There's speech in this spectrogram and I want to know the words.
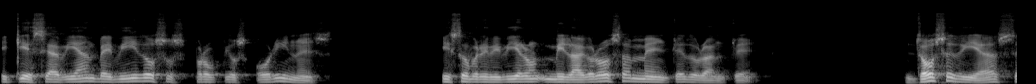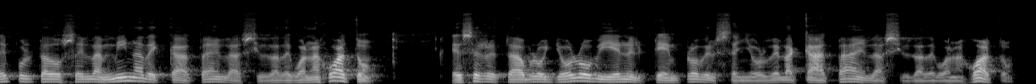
y que se habían bebido sus propios orines y sobrevivieron milagrosamente durante 12 días sepultados en la mina de Cata en la ciudad de Guanajuato. Ese retablo yo lo vi en el templo del Señor de la Cata en la ciudad de Guanajuato.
